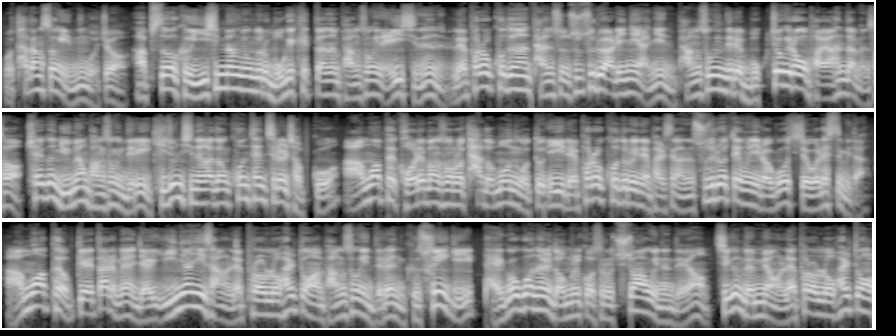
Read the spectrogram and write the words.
뭐 타당성이 있는 거죠. 앞서 그 20명 정도로 모객했다는 방송인 A씨는 레퍼럴 코드는 단순 수수료 할인이 아닌 방송인들의 목적이라고 봐야 한다면서 최근 유명 방송인들이 기존 진행하던 콘텐츠를 접고 암호화폐 거래 방송으로 다 넘어오는 것도 이 레퍼럴 코드로 인해 발생하는 수수료 때문이라고 지적을 했습니다. 암호화폐 업계에 따르면 약 2년 이상 레퍼럴로 활동한 방송인들은 그 수익이 100억 원을 넘을 것으로 추정하고 있는데요. 지금 몇 명 레퍼럴로 활동을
